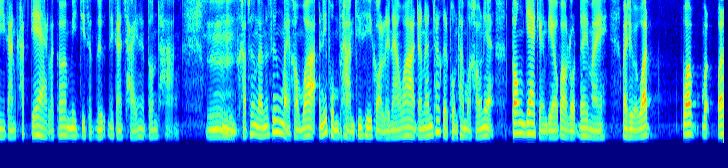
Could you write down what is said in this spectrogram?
มีการคัดแยก แล้วก็มีจิตสำนึกในการใช้ในต้นทางอืมอืมครับซึ่งนั้นซึ่งหมายความว่าอันนี้ผมถาม GC ก่อนเลยนะว่า ดังนั้นถ้าเกิดผมทำกับเขาเนี่ยต้องแยกอย่างเดียวเปล่าลดได้ไหมหมายถึงแบบว่า ว่าว่าว่า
